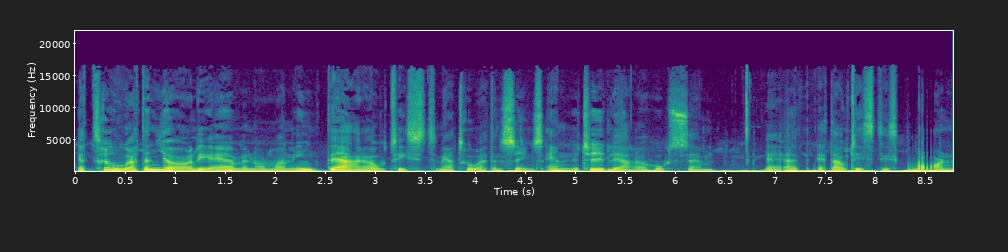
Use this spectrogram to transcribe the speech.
Jag tror att den gör det även om man inte är autist, men jag tror att den syns ännu tydligare hos eh, eh ett, ett autistiskt barn.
